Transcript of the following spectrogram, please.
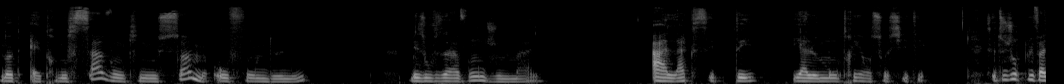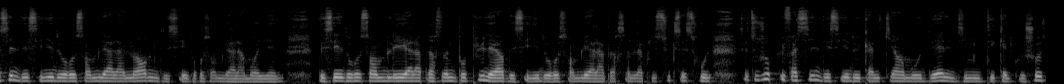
notre être. Nous savons qui nous sommes au fond de nous, mais nous avons du mal à l'accepter et à le montrer en société. C'est toujours plus facile d'essayer de ressembler à la norme, d'essayer de ressembler à la moyenne, d'essayer de ressembler à la personne populaire, d'essayer de ressembler à la personne la plus successful. C'est toujours plus facile d'essayer de calquer un modèle, d'imiter quelque chose,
